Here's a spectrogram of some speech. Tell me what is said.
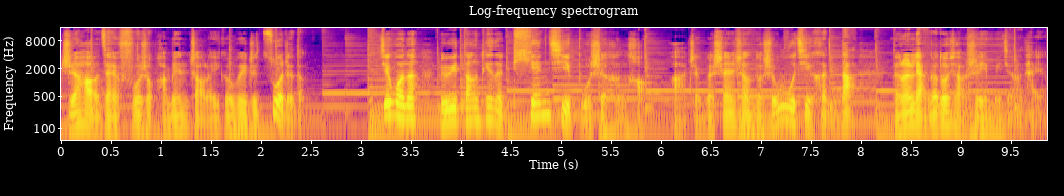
只好在扶手旁边找了一个位置坐着等。结果呢？由于当天的天气不是很好啊，整个山上都是雾气很大，等了两个多小时也没见到太阳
